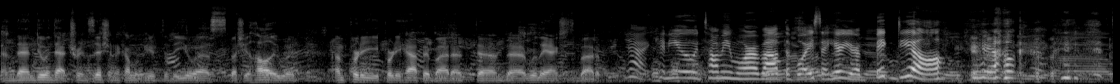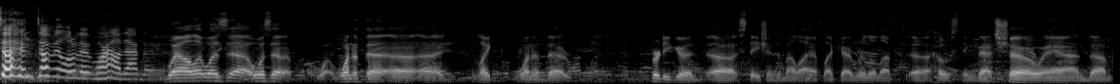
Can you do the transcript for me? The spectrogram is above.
and then doing that transition to come up here to the U.S., especially Hollywood, I'm pretty pretty happy about it and really anxious about it. Yeah, can you tell me more about The Voice? I hear you're a big deal. You know, tell, me a little bit more how that goes. Well, it was uh, was a one of the uh, uh, like one of the pretty good uh, stations in my life. Like I really loved uh, hosting that show, and um,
